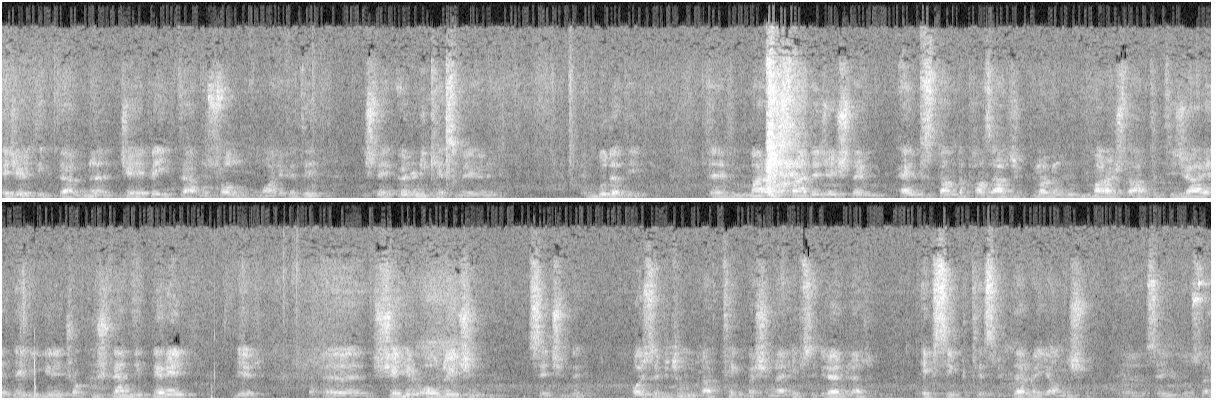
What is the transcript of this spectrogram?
Ecevit iktidarını, CHP iktidarını, sol muhalefeti işte önünü kesmeye yönelik. E, Bu da değil. E, Maraş sadece işte Elbistan'da pazarcıkların Maraş'ta artık ticaretle ilgili çok güçlendikleri bir e, şehir olduğu için seçildi. Oysa bütün bunlar tek başına hepsi birer birer eksik tespitler ve yanlış e, sevgili dostlar.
